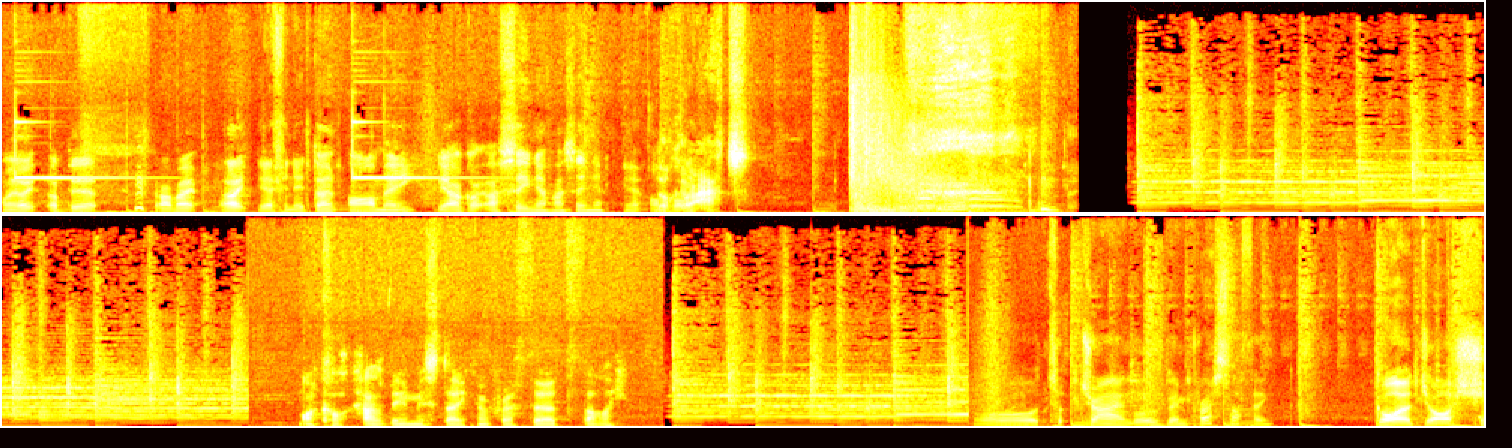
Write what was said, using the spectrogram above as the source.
Wait, wait, up here. Alright, mate. Alright. Yeah, if you need. Don't arm me. Yeah, I got. I seen you. I seen you. Yeah. on Look the at that. My cock has been mistaken for a third thigh. Oh, took triangle has been pressed, I think. Go on, Josh.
